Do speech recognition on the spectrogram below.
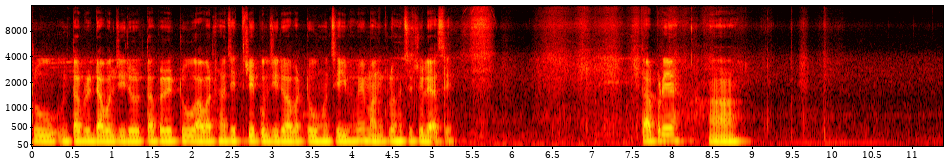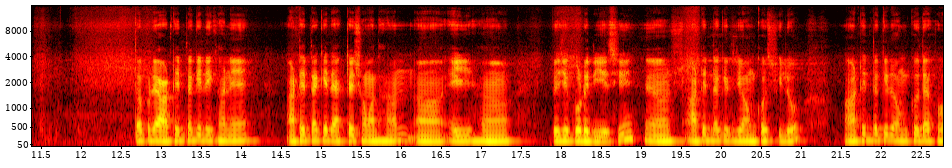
two তারপরে ডাবল জিরো তারপরে টু আবার হচ্ছে ট্রিপল জিরো আবার টু হচ্ছে এইভাবে মানগুলো হচ্ছে চলে আসে। তারপরে তারপরে আটের দাগের এখানে, আটের দাগের একটাই সমাধান এই পেজে করে দিয়েছি। আটের দাগের যে অঙ্ক ছিল আটের দাগের অঙ্ক দেখো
